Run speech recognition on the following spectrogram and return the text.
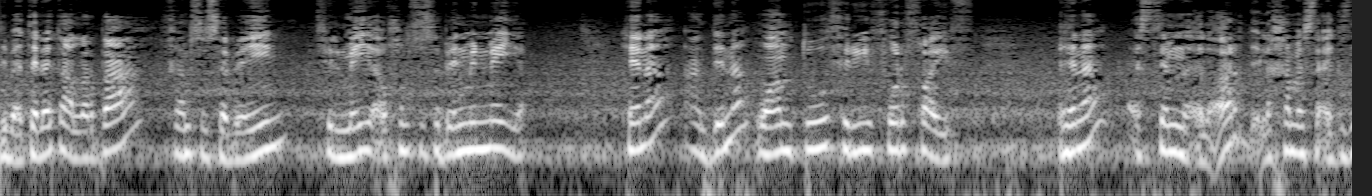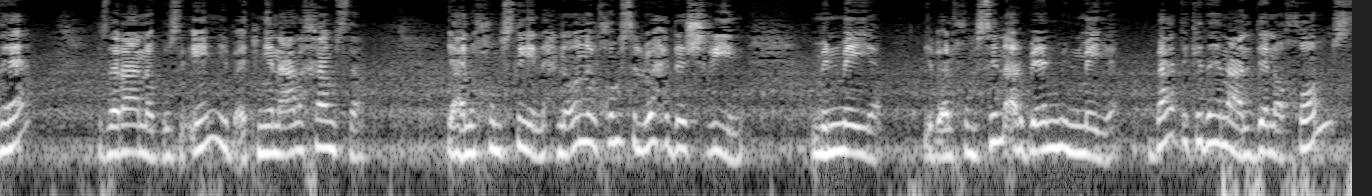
يبقى تلاتة على أربعة خمسة وسبعين في المية أو خمسة وسبعين من مية. هنا عندنا 1 2 3 4 5 هنا قسمنا الأرض إلى خمس أجزاء. زرعنا جزئين يبقى اتنين على خمسة. يعني خمسين. إحنا قلنا الخمس الواحد عشرين من مية يبقى الخمسين أربعين من مية. بعد كده هنا عندنا خمس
